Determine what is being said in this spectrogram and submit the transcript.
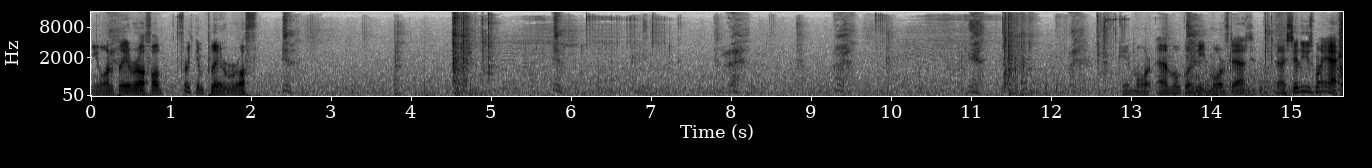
You want to play rough? I'll freaking play rough. Okay, more ammo. Gonna need more of that. Can I still use my axe?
